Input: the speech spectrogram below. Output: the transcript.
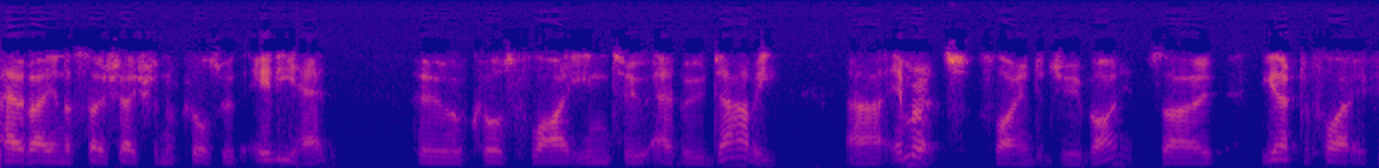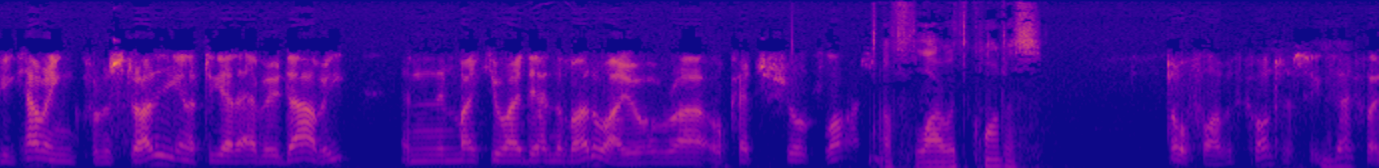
have a, an association, of course, with Etihad, who, of course, fly into Abu Dhabi. Uh, Emirates fly into Dubai. So you're going to have to fly, if you're coming from Australia, you're going to have to go to Abu Dhabi and then make your way down the motorway or, uh, or catch a short flight. I'll fly with Qantas. Or fly with Qantas, exactly.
